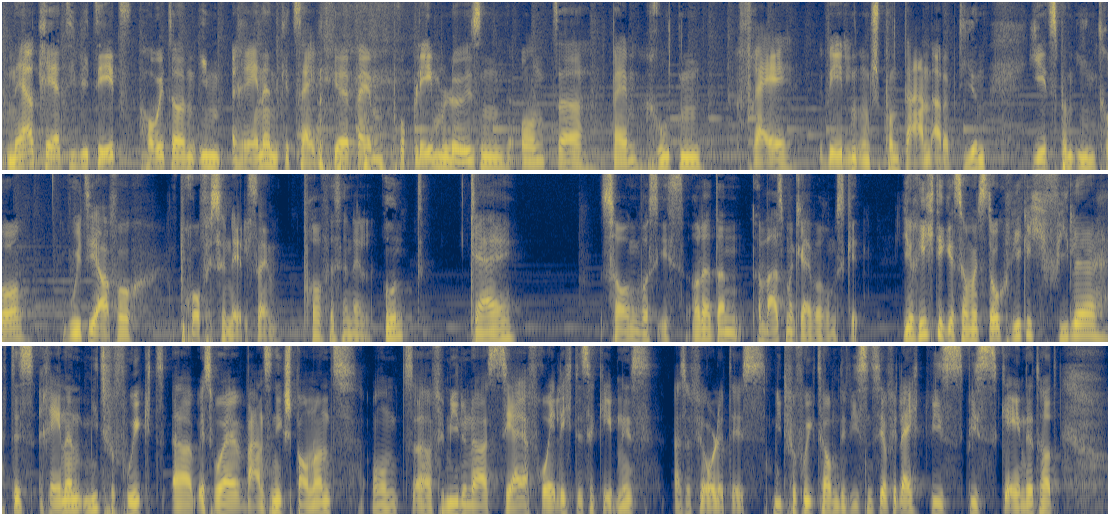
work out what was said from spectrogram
Naja, Kreativität habe ich dann im Rennen gezeigt, beim Problemlösen und äh, beim Routen frei wählen und spontan adaptieren. Jetzt beim Intro wollte ich einfach professionell sein. Professionell. Und gleich sagen, was ist, oder? Dann, dann weiß man gleich, worum es geht. Ja, richtig. Es haben jetzt doch wirklich viele das Rennen mitverfolgt. Äh, es war wahnsinnig spannend und äh, für mich nun auch sehr erfreulich das Ergebnis. Also für alle, die es mitverfolgt haben, die wissen es ja vielleicht, wie es geendet hat.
